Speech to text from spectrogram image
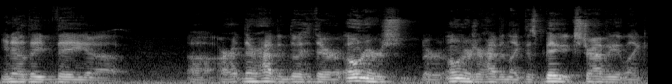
you know, they they uh, uh, are they're having the, their owners their owners are having like this big extravagant like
